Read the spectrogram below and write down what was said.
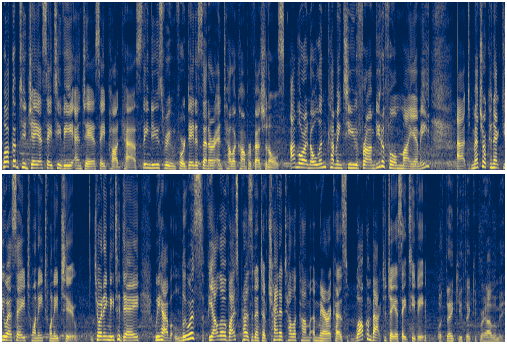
Welcome to JSA TV and JSA Podcast, the newsroom for data center and telecom professionals. I'm Laura Nolan coming to you from beautiful Miami at Metro Connect USA 2022. Joining me today, we have Louis Fiallo, Vice President of China Telecom Americas. Welcome back to JSA TV. Well, thank you. Thank you for having me.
